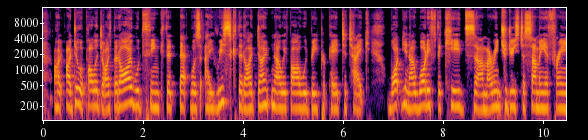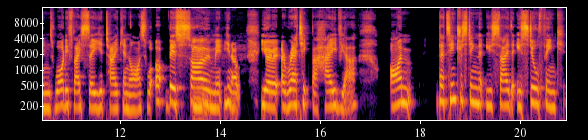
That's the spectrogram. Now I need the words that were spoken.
I, I do apologise, but I would think that that was a risk that I don't know if I would be prepared to take. What, you know, what if the kids um, are introduced to some of your friends? What if they see you taking ice? Well, oh, there's so mm. many, you know, your erratic behaviour. I'm, that's interesting that you say that you still think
